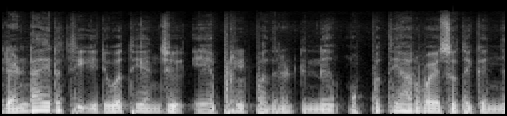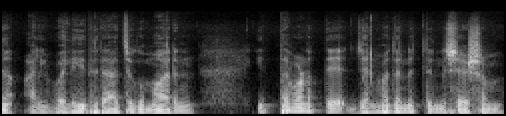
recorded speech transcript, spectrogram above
രണ്ടായിരത്തി ഇരുപത്തിയഞ്ച് ഏപ്രിൽ പതിനെട്ടിന് മുപ്പത്തിയാറ് വയസ്സ് തികഞ്ഞ അൽ വലീദ് രാജകുമാരൻ ഇത്തവണത്തെ ജന്മദിനത്തിന് ശേഷം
